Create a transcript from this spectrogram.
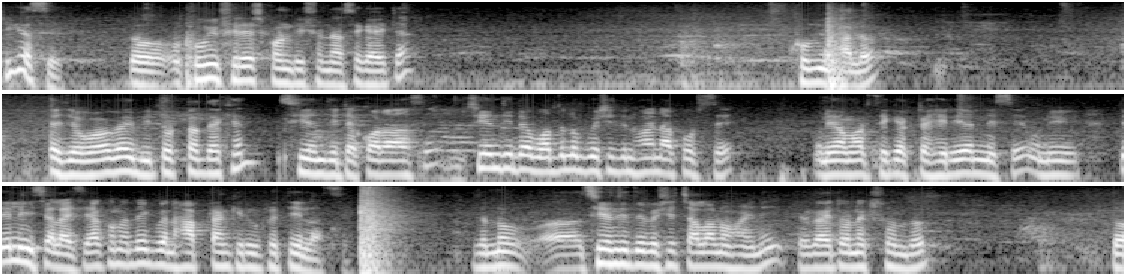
ঠিক আছে? তো খুবই ফ্রেশ কন্ডিশন আছে গাড়িটা। খুবই ভালো। এই যে বড় ভাই ভিতরটা দেখেন সিএনজিটা করা আছে। সিএনজিটা ভদ্রলোক বেশি দিন হয় না করছে উনি আমার থেকে একটা হেরিয়ার নিছে, উনি তেলই চালাইছে। এখনও দেখবেন হাফ ট্যাঙ্কির উপরে তেল আছে। জন্য সিএনজিতে বেশি চালানো হয়নি, তো গাড়িটা অনেক সুন্দর। তো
